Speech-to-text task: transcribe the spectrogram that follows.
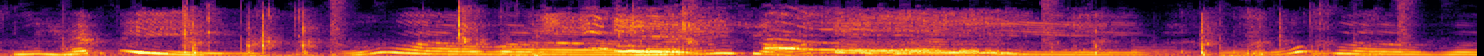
তুমি হ্যাপি ও বাবা মেশ অনেক হ্যাপি ও বাবা।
